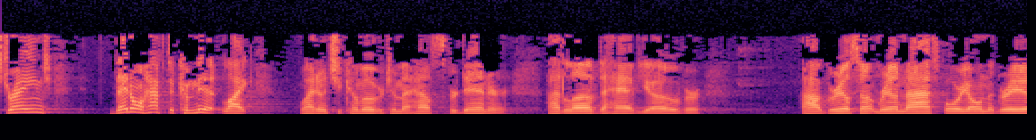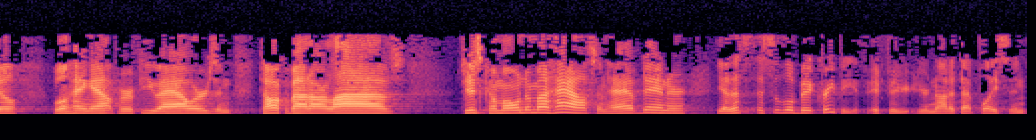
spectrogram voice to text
strange, they don't have to commit like, why don't you come over to my house for dinner? I'd love to have you over. I'll grill something real nice for you on the grill. We'll hang out for a few hours and talk about our lives. Just come on to my house and have dinner yeah, that's, that's a little bit creepy if, if you're not at that place in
